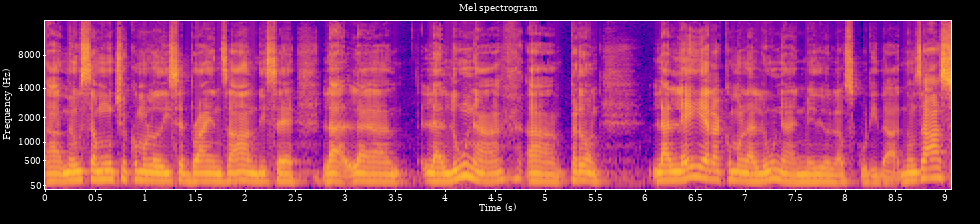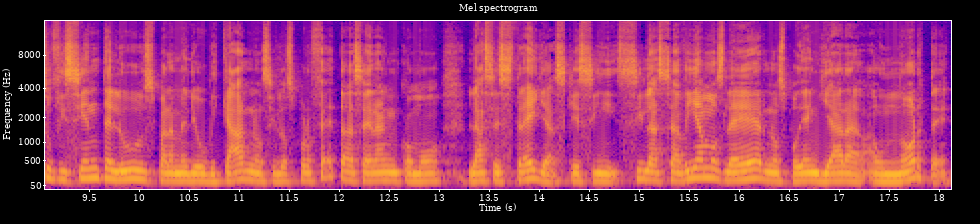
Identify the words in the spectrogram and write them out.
ah, me gusta mucho como lo dice Brian Zahn, dice la, la, luna, uh, perdón, la ley era como la luna en medio de la oscuridad. Nos daba suficiente luz para medio ubicarnos y los profetas eran como las estrellas que si, si las sabíamos leer nos podían guiar a, un norte.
